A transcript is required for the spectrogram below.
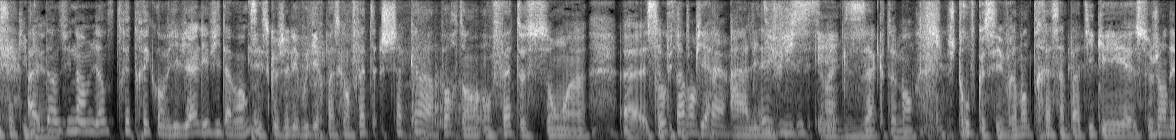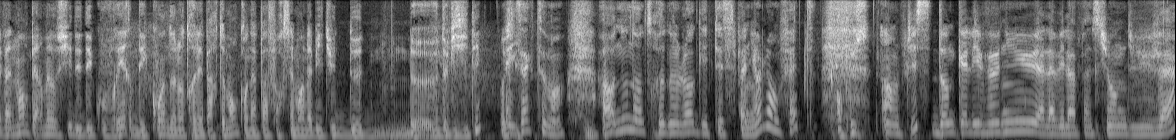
ça qui euh, dans une ambiance très très conviviale, évidemment. C'est ce que j'allais vous dire parce qu'en fait chacun apporte en, en fait son euh, euh, sa petite pierre à l'édifice exactement. Je trouve que c'est vraiment très sympathique et ce genre d'événement permet aussi de découvrir des coins de notre département qu'on n'a pas forcément l'habitude de, de, de visiter. Aussi. Exactement. Alors nous, notre œnologue est espagnole en fait. En plus. En plus, donc elle est venue, elle avait la passion du vin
